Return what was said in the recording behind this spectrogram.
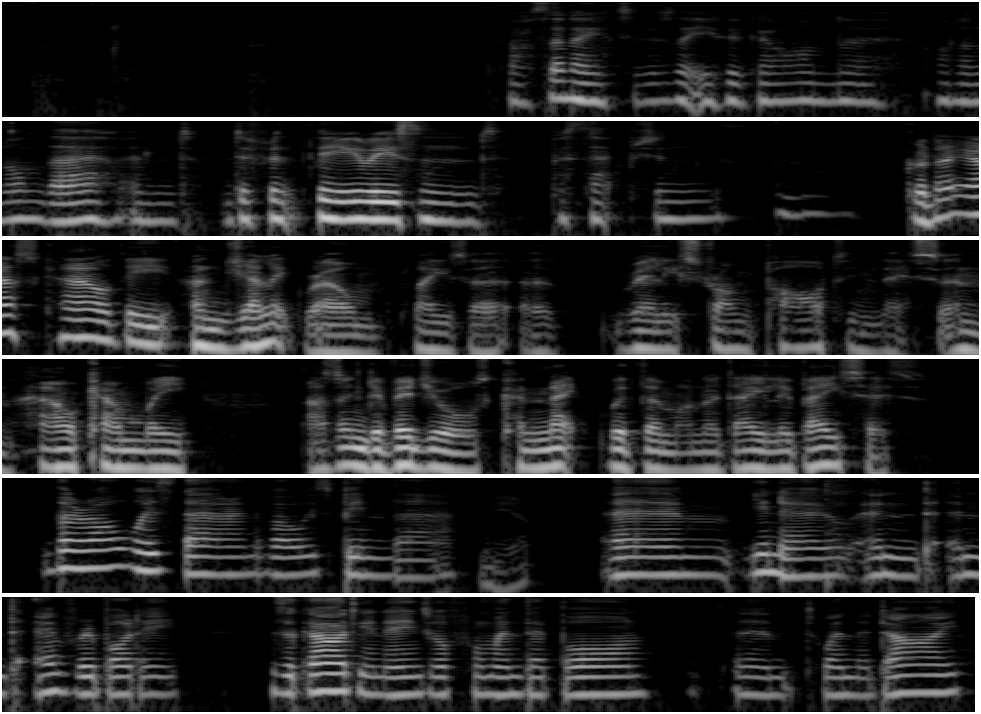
Fascinating, isn't it? You could go on uh, on and on there, and different theories and perceptions. Mm. Could I ask how the angelic realm plays a, a really strong part in this, and how can we, as individuals, connect with them on a daily basis? they're always there, and they've always been there. Yeah. um, you know, and and everybody is a guardian angel from when they're born um, to when they die,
